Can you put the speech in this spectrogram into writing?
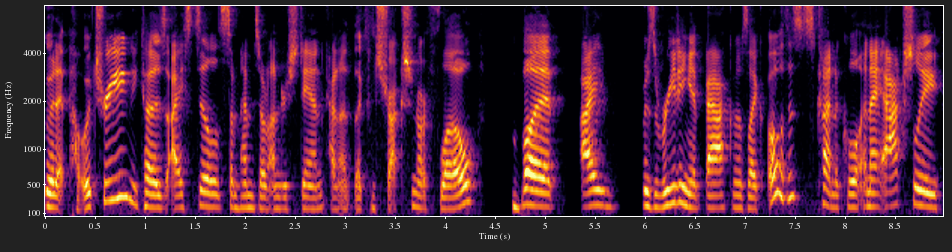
good at poetry because I still sometimes don't understand kind of the construction or flow. But I was reading it back and was like, "Oh, this is kind of cool." And I actually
